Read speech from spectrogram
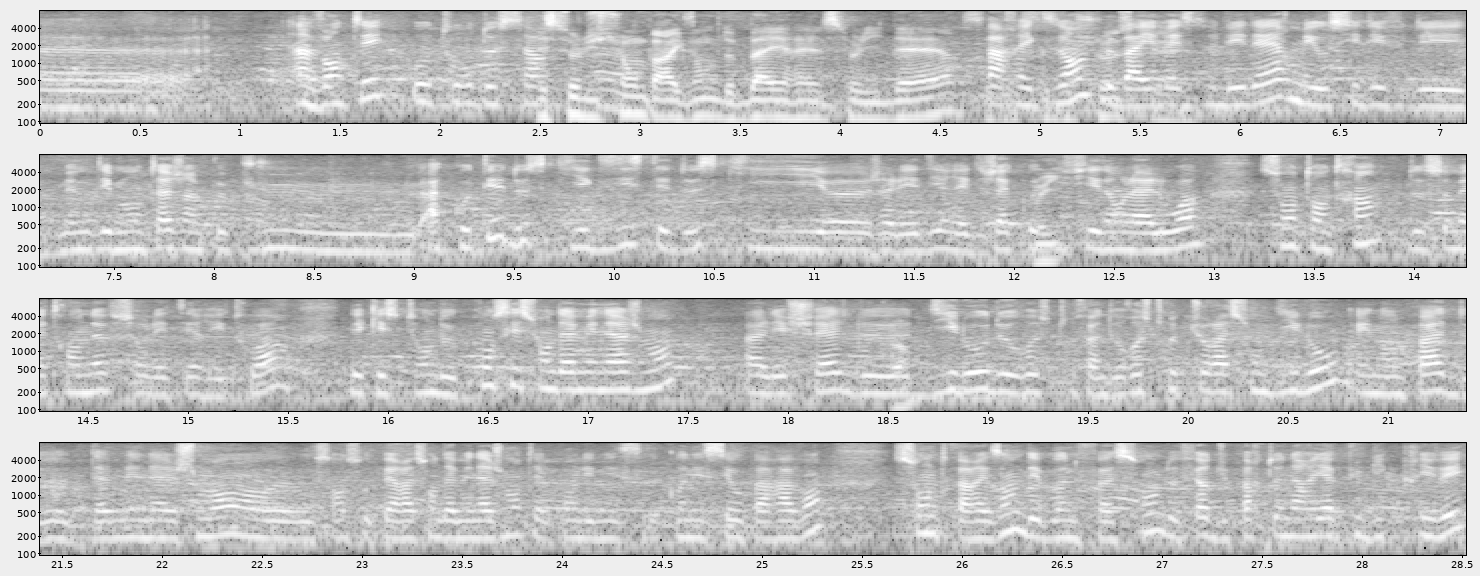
euh, inventer autour de ça. Des solutions, par exemple, de bail réel solidaire Par exemple, bail réel solidaire, mais aussi des, même des montages un peu plus à côté de ce qui existe et de ce qui, euh, j'allais dire, est déjà codifié dans la loi, sont en train de se mettre en œuvre sur les territoires. Des questions de concession d'aménagement, à l'échelle de de, de restructuration d'îlots et non pas d'aménagement euh, au sens opération d'aménagement tel qu'on les connaissait auparavant, sont par exemple des bonnes façons de faire du partenariat public-privé.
